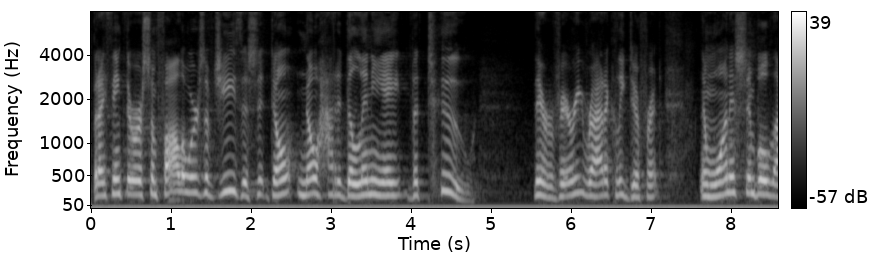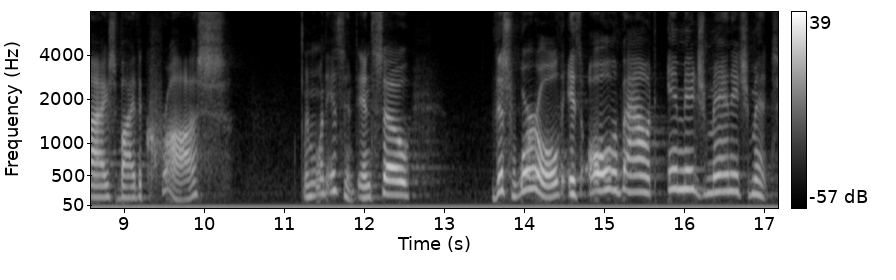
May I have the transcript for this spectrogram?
But I think there are some followers of Jesus that don't know how to delineate the two. They are very radically different. And one is symbolized by the cross, and one isn't. And so this world is all about image management.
